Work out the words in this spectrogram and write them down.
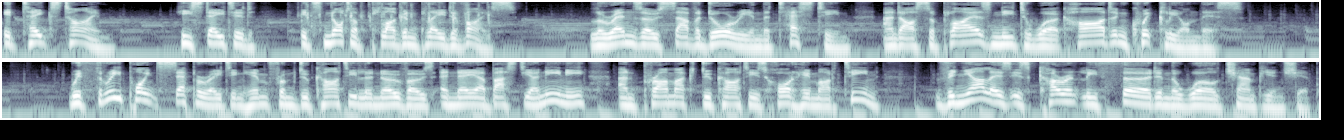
it takes time. He stated, it's not a plug and play device. Lorenzo Savadori and the test team and our suppliers need to work hard and quickly on this. With three points separating him from Ducati Lenovo's Enea Bastianini and Pramac Ducati's Jorge Martin, Vinales is currently third in the World Championship.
